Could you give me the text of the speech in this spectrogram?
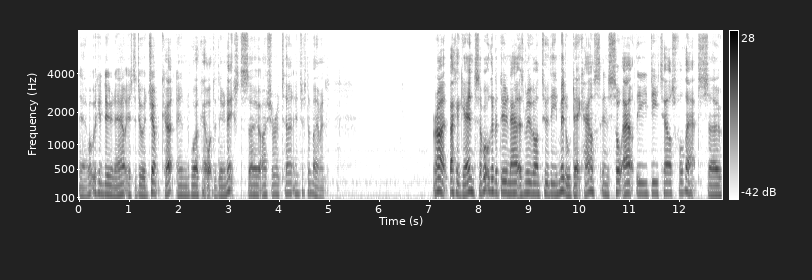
yeah, what we can do now is to do a jump cut and work out what to do next. So I shall return in just a moment. Right, back again. So what we're going to do now is move on to the middle deck house and sort out the details for that. So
